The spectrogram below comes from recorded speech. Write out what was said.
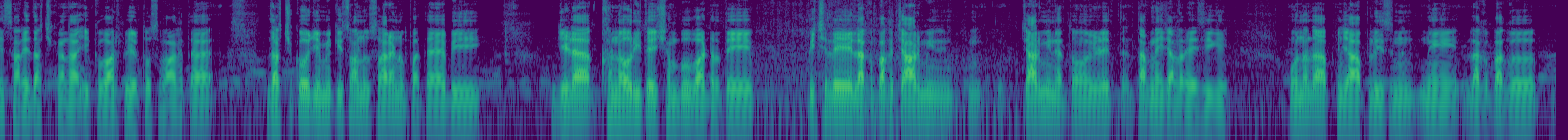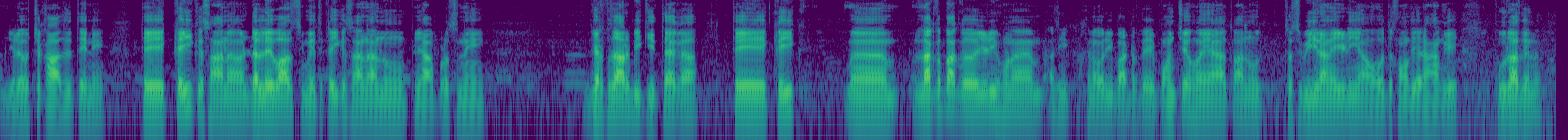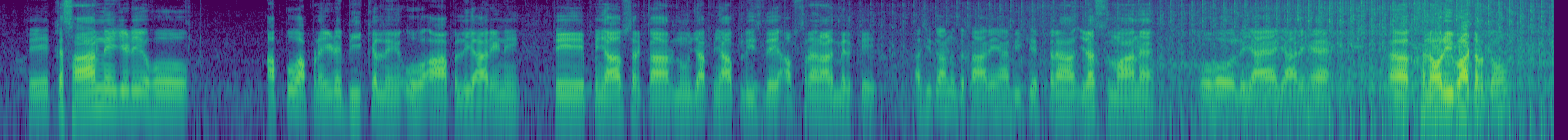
Live ਸਾਰੇ ਦਰਸ਼ਕਾਂ ਦਾ ਇੱਕ ਵਾਰ ਫੇਰ ਤੋਂ ਸਵਾਗਤ ਹੈ। ਦਰਸ਼ਕੋ, ਜਿਵੇਂ ਕਿ ਸਾਨੂੰ ਸਾਰਿਆਂ ਨੂੰ ਪਤਾ ਹੈ ਵੀ ਜਿਹੜਾ ਖਨੌਰੀ ਤੇ ਸ਼ੰਭੂ ਬਾਰਡਰ ਤੇ ਪਿਛਲੇ ਲਗਭਗ 4 ਮਹੀਨੇ 4 ਮਹੀਨੇ ਤੋਂ ਜਿਹੜੇ ਧ- ਧਰਨੇ ਚੱਲ ਰਹੇ ਸੀਗੇ, ਉਹਨਾਂ ਦਾ ਪੰਜਾਬ ਪੁਲਿਸ ਨੇ ਲਗਭਗ ਜਿਹੜੇ ਉਹ ਚੁਕਾ ਦਿੱਤੇ ਨੇ ਤੇ ਕਈ ਕਿਸਾਨ ਡੱਲੇਵਾਲ ਸਮੇਤ ਕਈ ਕਿਸਾਨਾਂ ਨੂੰ ਪੰਜਾਬ ਪੁਲਿਸ ਨੇ ਗ੍ਰਿਫਤਾਰ ਵੀ ਕੀਤਾ ਹੈਗਾ ਤੇ ਕਈ ਲਗਭਗ ਜਿਹੜੀ ਹੁਣ ਅਸੀਂ ਖਨੌਰੀ ਬਾਰਡਰ ਤੇ ਪਹੁੰਚੇ ਹੋਏ ਆ ਤੁਹਾਨੂੰ ਤਸਵੀਰਾਂ ਨੇ ਜਿਹੜੀਆਂ ਉਹ ਦਿਖਾਉਂਦੇ ਰਹਾਂਗੇ ਪੂਰਾ ਦਿਨ। ਤੇ ਕਿਸਾਨ ਨੇ ਜਿਹੜੇ ਉਹ ਆਪੋ ਆਪਣੇ ਜਿਹੜੇ ਵਹੀਕਲ ਨੇ, ਉਹ ਆਪ ਲਿਜਾ ਰਹੇ ਨੇ ਤੇ ਪੰਜਾਬ ਸਰਕਾਰ ਨੂੰ ਜਾਂ ਪੰਜਾਬ ਪੁਲਿਸ ਦੇ ਅਫਸਰਾਂ ਨਾਲ ਮਿਲ ਕੇ ਅਸੀਂ ਤੁਹਾਨੂੰ ਦਿਖਾ ਰਹੇ ਹਾਂ ਵੀ ਕਿਸ ਤਰ੍ਹਾਂ ਜਿਹੜਾ ਸਮਾਨ ਹੈ, ਉਹ ਲਿਜਾਇਆ ਜਾ ਰਿਹਾ ਹੈ ਖਨੌਰੀ ਬਾਰਡਰ ਤੋਂ।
